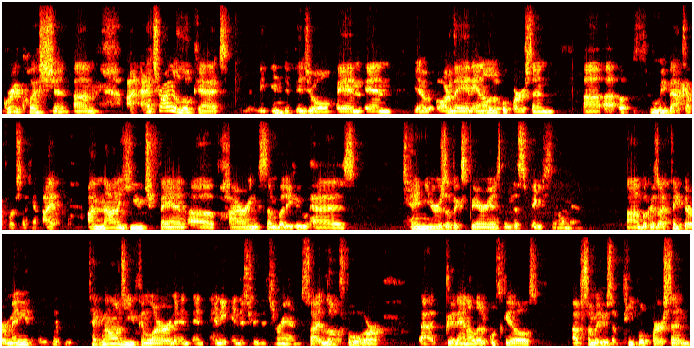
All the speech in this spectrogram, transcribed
Great question. Um, I, I, try to look at the individual and and you know, are they an analytical person? Uh, uh, let me back up for a second. I I'm not a huge fan of hiring somebody who has 10 years of experience in the space that I'm in. Um, because I think there are many technology you can learn in, in, any industry that you're in. So I look for uh, good analytical skills of somebody who's a people person,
